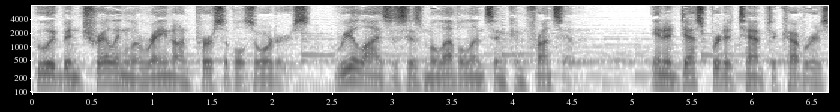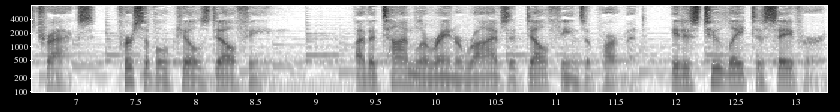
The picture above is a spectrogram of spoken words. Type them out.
who had been trailing Lorraine on Percival's orders, realizes his malevolence and confronts him. In a desperate attempt to cover his tracks, Percival kills Delphine. By the time Lorraine arrives at Delphine's apartment, it is too late to save her,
